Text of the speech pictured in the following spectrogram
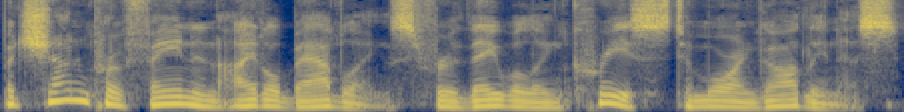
But shun profane and idle babblings, for they will increase to more ungodliness.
